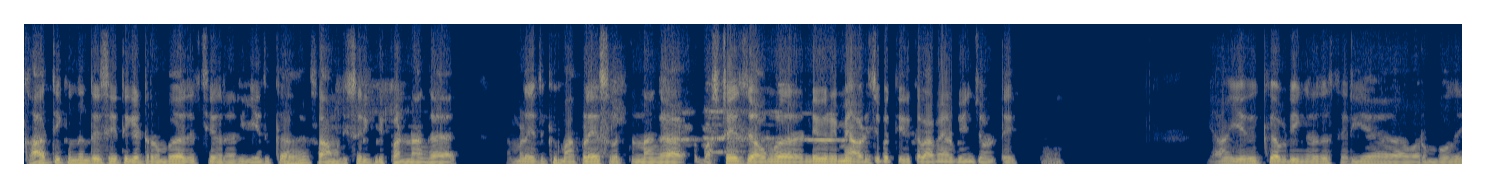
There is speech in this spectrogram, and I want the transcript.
கார்த்திக் வந்து இந்த விஷயத்தை கேட்டு ரொம்ப அதிர்ச்சி ஆகிறாரு எதுக்காக சாமுண்டீஸ்வரி இப்படி பண்ணாங்க? நம்மளை எதுக்கு மாப்பிள்ளையா செலக்ட் பண்ணாங்க? ஃபஸ்ட்டேஜ் அவங்கள ரெண்டு பேரையுமே அடிச்சு இருக்கலாமே அப்படின்னு சொல்லிட்டு, ஏன் எதுக்கு அப்படிங்கிறது சரியாக வரும்போது,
